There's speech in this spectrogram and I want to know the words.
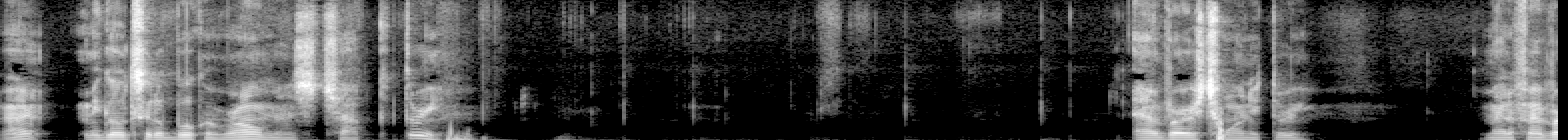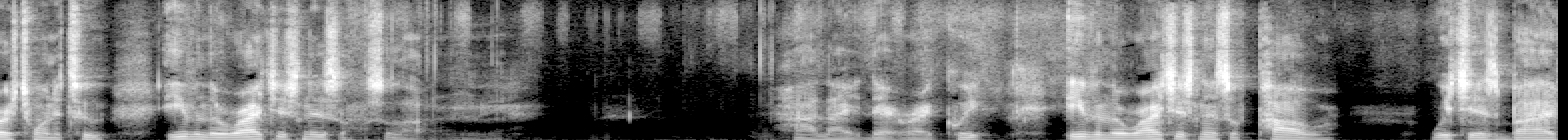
Right? Let me go to the book of Romans, chapter 3. And verse 23. Matter of fact, verse 22. Even the righteousness, so highlight that right quick. Even the righteousness of power, which is by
